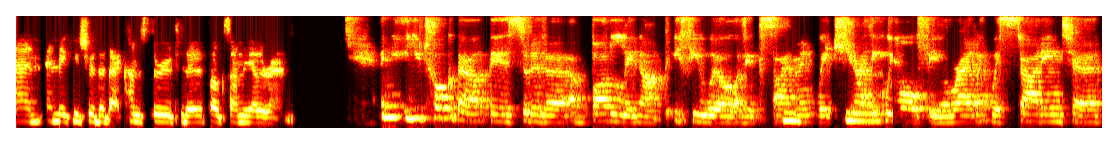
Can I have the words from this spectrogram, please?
and, and making sure that that comes through to the folks on the other end. And you talk about there's sort of a, a bottling up, if you will, of excitement, mm. which, you know, I think we all feel, right? Like we're starting to,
